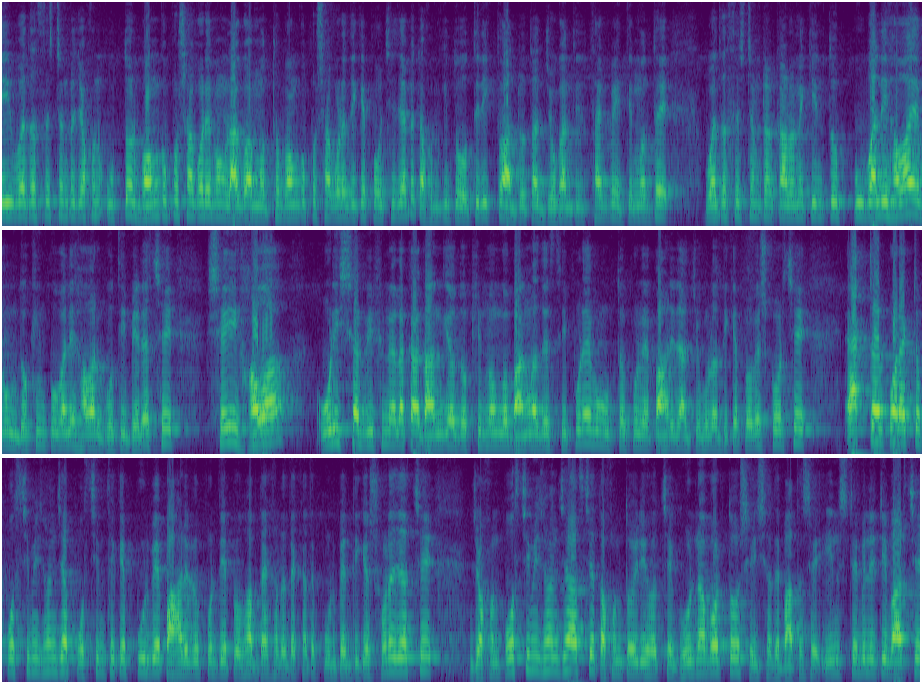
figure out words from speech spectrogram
এই ওয়েদার সিস্টেমটা যখন উত্তর বঙ্গোপসাগর এবং লাগোয়া মধ্য বঙ্গোপসাগরের দিকে পৌঁছে যাবে, তখন কিন্তু অতিরিক্ত আর্দ্রতার যোগান দিতে থাকবে। ইতিমধ্যে ওয়েদার সিস্টেমটার কারণে কিন্তু পূবালি হাওয়া এবং দক্ষিণ পূবালি হাওয়ার গতি বেড়েছে। সেই হাওয়া উড়িষ্যার বিভিন্ন এলাকা, গাঙ্গেয়, দক্ষিণবঙ্গ, বাংলাদেশ, ত্রিপুরা এবং উত্তর পূর্বে পাহাড়ি রাজ্যগুলোর দিকে প্রবেশ করছে। একটার পর একটা পশ্চিমী ঝঞ্ঝা পশ্চিম থেকে পূর্বে পাহাড়ের উপর দিয়ে প্রভাব দেখাতে দেখাতে পূর্বের দিকে সরে যাচ্ছে। যখন পশ্চিমী ঝঞ্ঝা আসছে, তখন তৈরি হচ্ছে ঘূর্ণাবর্ত, সেই সাথে বাতাসে ইনস্টেবিলিটি বাড়ছে।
